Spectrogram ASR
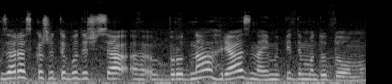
Зараз кажу, ти будеш вся е, брудна, грязна, і ми підемо додому.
